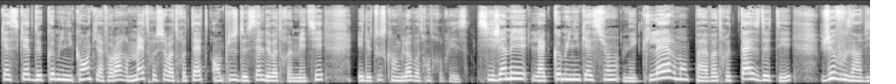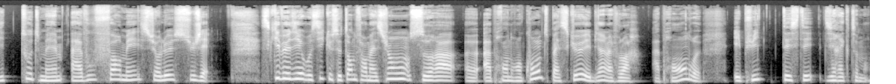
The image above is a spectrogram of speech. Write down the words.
casquette de communicant qu'il va falloir mettre sur votre tête en plus de celle de votre métier et de tout ce qu'englobe votre entreprise. Si jamais la communication n'est clairement pas votre tasse de thé, je vous invite tout de même à vous former sur le sujet. Ce qui veut dire aussi que ce temps de formation sera euh, à prendre en compte parce que, eh bien, il va falloir apprendre et puis tester directement.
